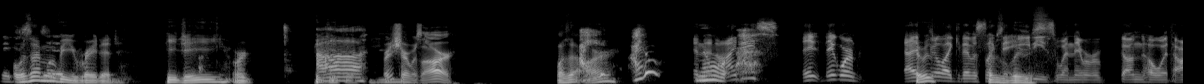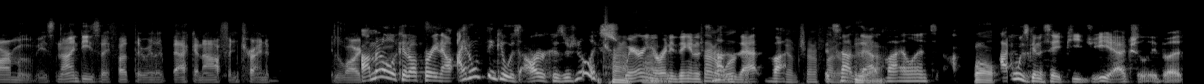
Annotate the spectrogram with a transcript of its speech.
What was that movie rated? PG or? Uh, Pretty sure it was R. Was it I, R? I don't In No, the nineties, they they weren't. I was- feel like that was like was the eighties when they were gung ho with our movies. Nineties, I thought they were like backing off and trying to get large. I'm gonna look it up right now. I don't think it was R because there's no like swearing or anything, and it's not work it. that Yeah, I'm trying to find it's it. not Yeah. that violent. Well, I was gonna say PG actually, but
